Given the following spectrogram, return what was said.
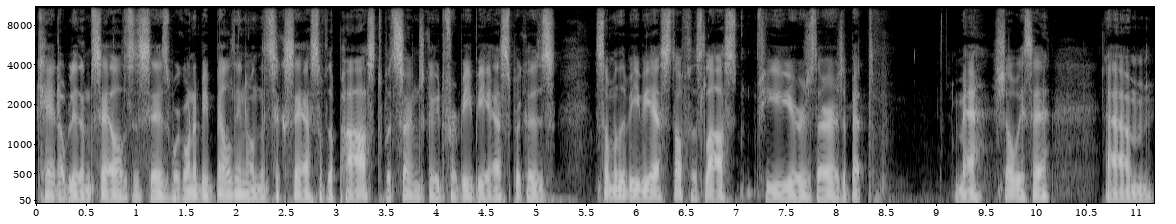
KW themselves it says we're going to be building on the success of the past, which sounds good for BBS because some of the BBS stuff this last few years there is a bit meh, shall we say. Um,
